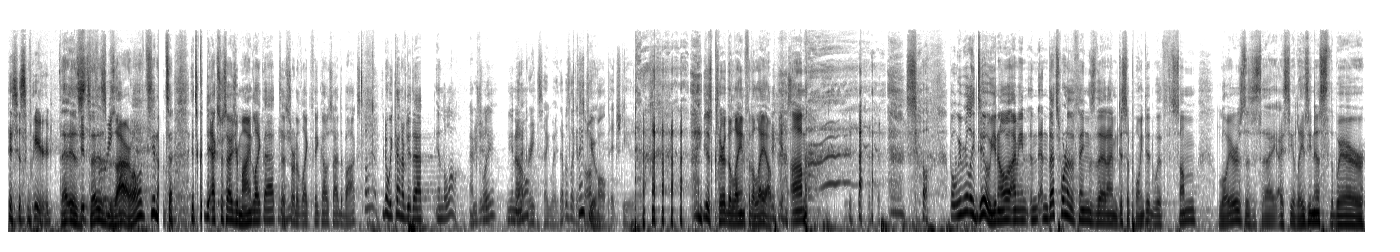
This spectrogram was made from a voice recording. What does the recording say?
it's just weird. That is It's that is bizarre. Well, it's you know it's a, it's good to exercise your mind like that to sort of like think outside the box. Mm-hmm. Oh, yeah. You know, we kind of do that in the law. Actually, you know, what a great segue. That was like a Thank you. softball pitch to you. you just cleared the lane for the layup. Yes. Um, so, but we really do, you know. I mean, and, and that's one of the things that I'm disappointed with some lawyers is I, I see a laziness where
